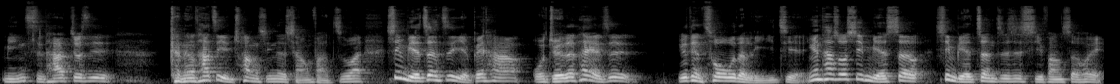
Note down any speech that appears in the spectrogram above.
名词他就是可能他自己创新的想法之外，性别政治也被他，我觉得他也是。有点错误的理解，因为他说性别社性别政治是西方社会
